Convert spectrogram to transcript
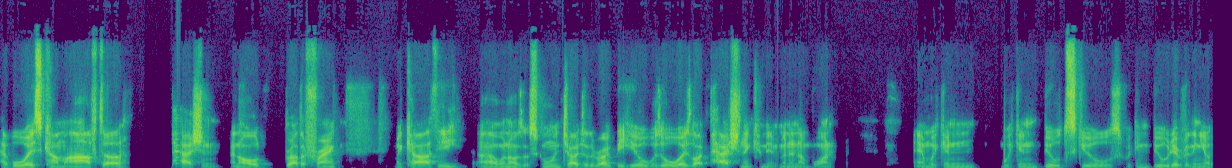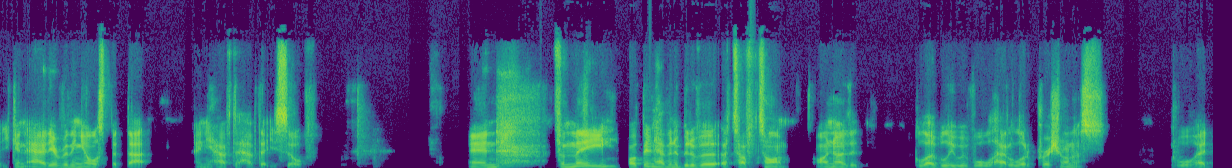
have always come after passion. And old brother Frank McCarthy, uh, when I was at school in charge of the rugby, he was always like passion and commitment are number one. And we can we can build skills, we can build everything else. You can add everything else but that, and you have to have that yourself. And for me, I've been having a bit of a, a tough time. I know that globally we've all had a lot of pressure on us we've all had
